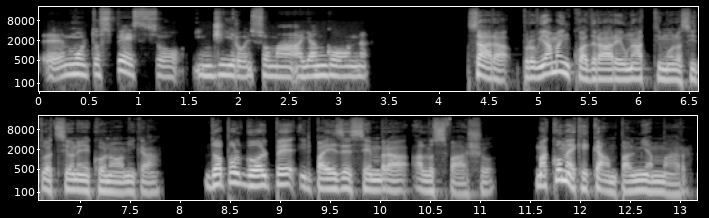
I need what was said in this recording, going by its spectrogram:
eh, molto spesso in giro, insomma, a Yangon. Sara, proviamo a inquadrare un attimo la situazione economica. Dopo il golpe il paese sembra allo sfascio. Ma com'è che campa il Myanmar?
